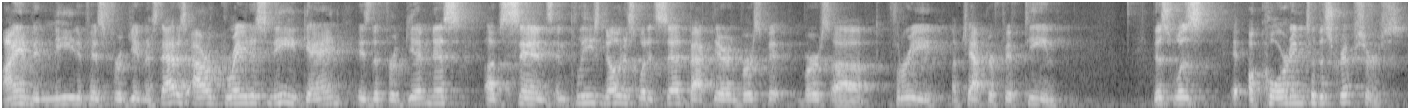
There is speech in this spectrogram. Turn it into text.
I am in need of his forgiveness. That is our greatest need, gang, is the forgiveness of sins. And please notice what it said back there in verse, verse uh, 3 of chapter 15. This was according to the scriptures.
